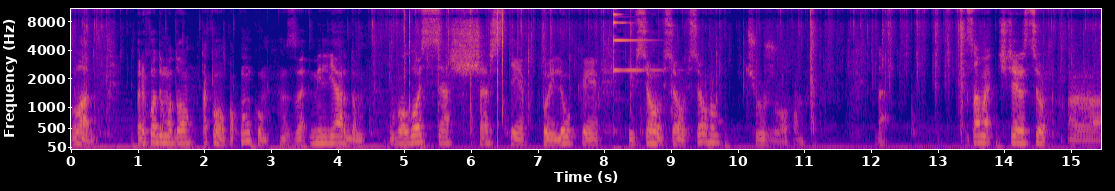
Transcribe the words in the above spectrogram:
Ладно. Переходимо до такого пакунку з мільярдом волосся, шерсті, пилюки і всього, всього, всього чужого. Да. Саме через цю. Е-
